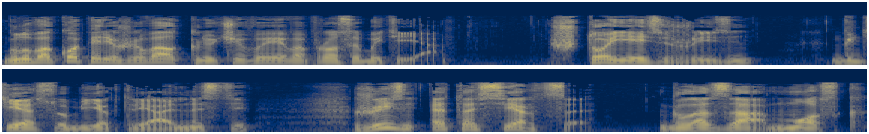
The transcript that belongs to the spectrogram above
глубоко переживал ключевые вопросы бытия. Что есть жизнь? Где субъект реальности? Жизнь — это сердце, глаза, мозг,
